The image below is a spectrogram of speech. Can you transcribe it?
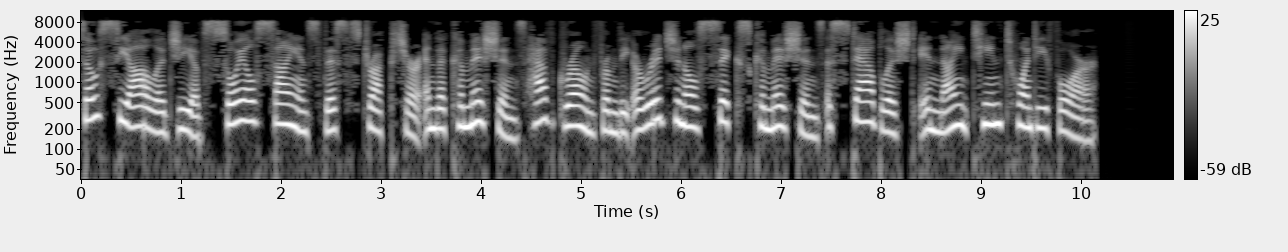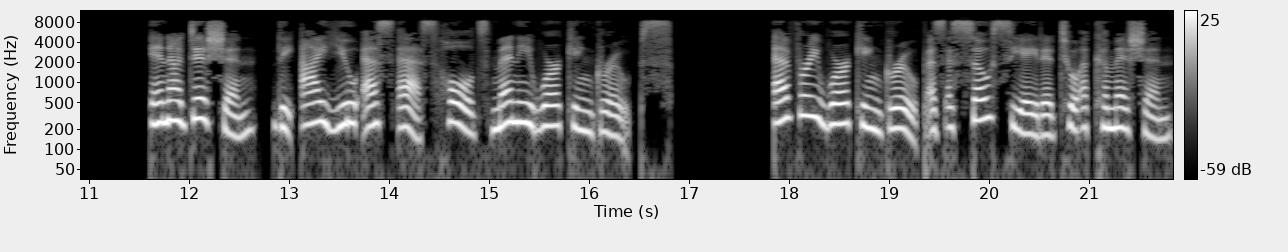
Sociology of Soil Science This structure and the commissions have grown from the original six commissions established in 1924. In addition, the IUSS holds many working groups. Every working group is associated to a commission.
